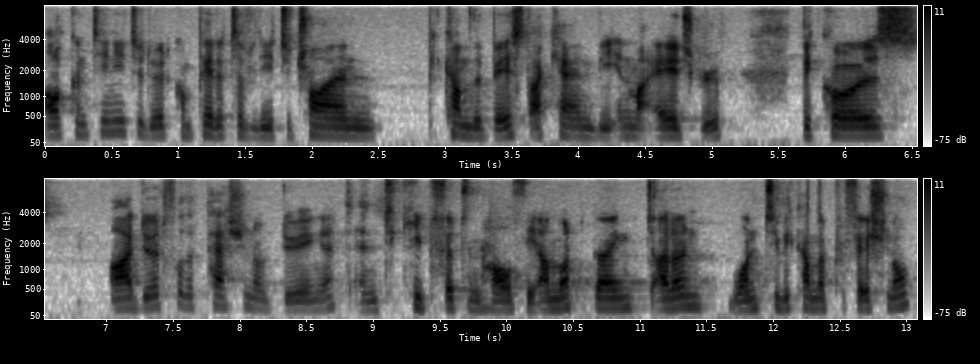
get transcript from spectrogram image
I'll continue to do it competitively to try and become the best I can be in my age group, because I do it for the passion of doing it and to keep fit and healthy. I'm not going. To, I don't want to become a professional.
